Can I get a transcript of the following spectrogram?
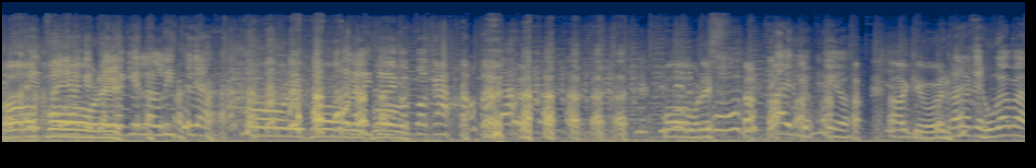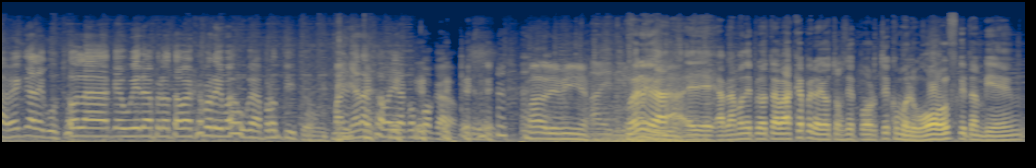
Oh, oh, ya, que pobre, aquí en la lista ya. pobre, En la pobre, de pobre, convocados. pobre. Ay, Dios mío. Ah, qué Pues bueno. nada, que jugaba. Venga, le gustó la que hubiera pelota vasca, pero iba a jugar prontito. Mañana estaba ya convocado. Madre mía. Ay, Dios. Bueno, ya, eh, hablamos de pelota vasca, pero hay otros deportes como el golf que también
